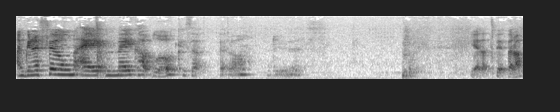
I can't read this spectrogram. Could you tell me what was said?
I'm gonna film a makeup look. Is that better? Do this. Yeah, that's a bit better.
